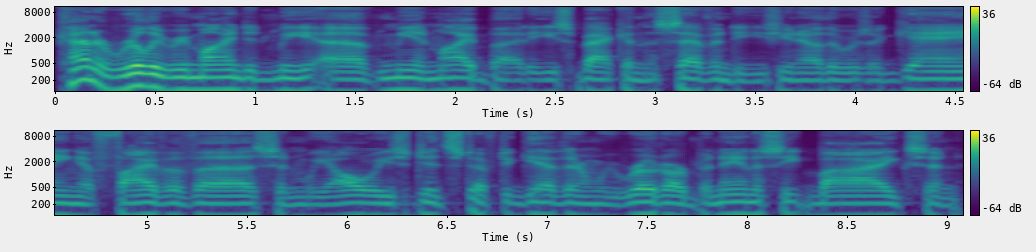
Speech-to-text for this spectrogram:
kind of really reminded me of me and my buddies back in the 70s. You know, there was a gang of five of us, and we always did stuff together, and we rode our banana seat bikes, and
